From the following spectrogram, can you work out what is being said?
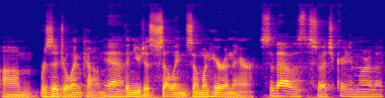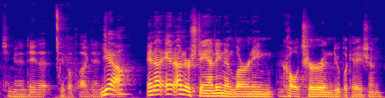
um, residual income Yeah. than you just selling someone here and there. So that was the switch, creating more of a community that people plugged in. Yeah, and uh, and understanding and learning culture and duplication.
